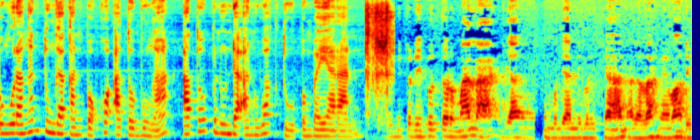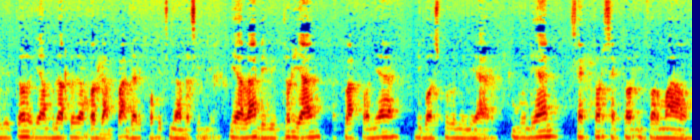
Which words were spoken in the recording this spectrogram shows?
pengurangan tunggakan pokok atau bunga, atau penundaan waktu pembayaran debitur-debitur mana yang kemudian diberikan adalah memang debitur yang benar-benar terdampak dari COVID-19 ini. Ialah debitur yang plafonnya di bawah 10 miliar. Kemudian sektor-sektor informal.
